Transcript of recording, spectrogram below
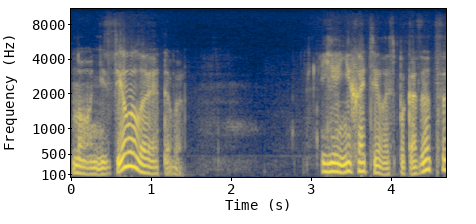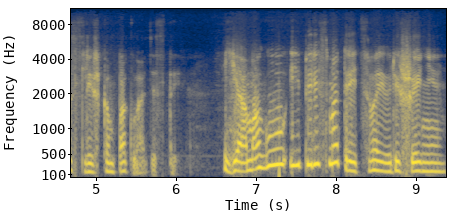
но не сделала этого. Ей не хотелось показаться слишком покладистой. Я могу и пересмотреть свое решение.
